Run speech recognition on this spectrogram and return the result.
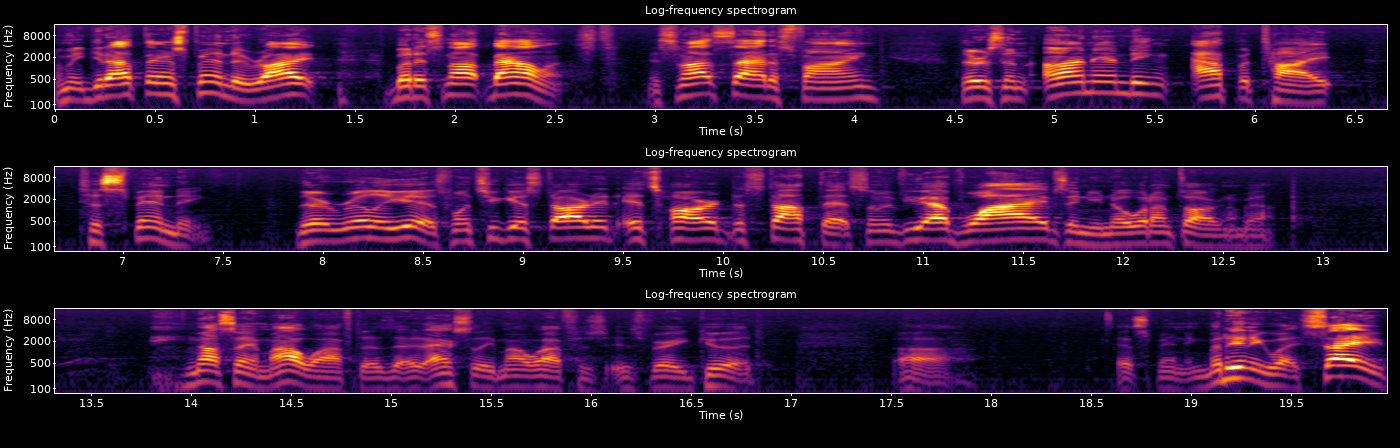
I mean, get out there and spend it, right? But it's not balanced. It's not satisfying. There's an unending appetite to spending. There really is. Once you get started, it's hard to stop that. Some of you have wives, and you know what I'm talking about. I'm not saying my wife does that. Actually, my wife is, is very good. Uh, at spending. But anyway, save.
